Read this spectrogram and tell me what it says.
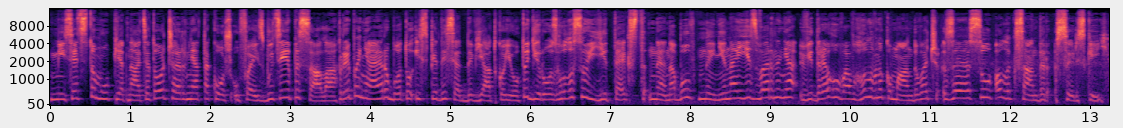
Місяць тому, 15 червня, також у Фейсбуці писала припиняє роботу із 59-кою. Тоді розголосу її текст не набув. Нині на її звернення відреагував головнокомандувач ЗСУ Олександр Сирський.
